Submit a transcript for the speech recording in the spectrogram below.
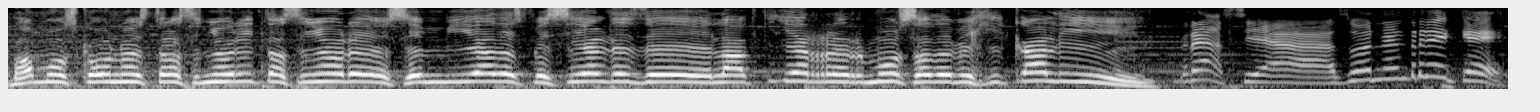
Vamos con nuestra señorita, señores, enviada especial desde la tierra hermosa de Mexicali. Gracias, don Enrique.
